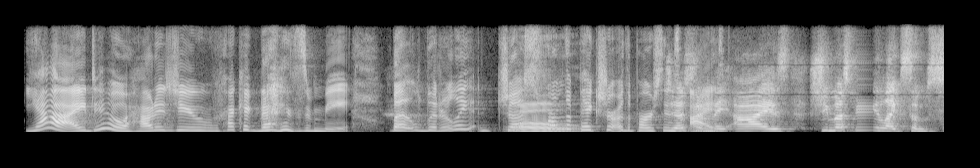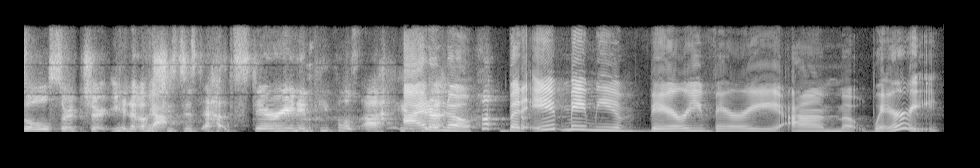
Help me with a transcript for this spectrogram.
yeah, I do. How did you recognize me?" But literally just from the picture of the person's just eyes. from the eyes she must be like some soul searcher you know Yeah. she's just out staring in people's eyes I Yeah. don't know, but it made me very, very um, wary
